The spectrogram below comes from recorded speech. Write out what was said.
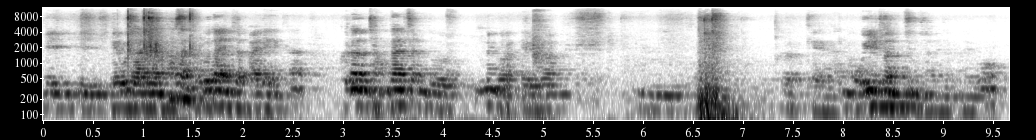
이게 배우 다니면 항상 들고 다니면서 봐야 되니까 그런 장단점도 있는 것 같아요. 그래서 음, 그렇게 한 5일 전쯤 전에 보내고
